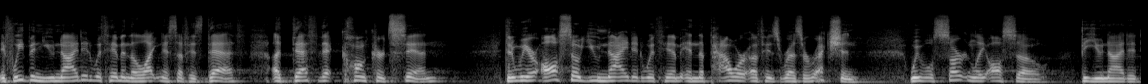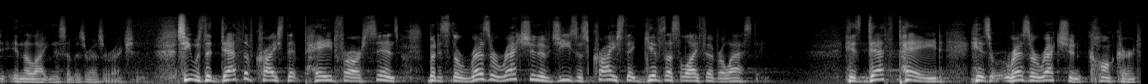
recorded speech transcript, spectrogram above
If we've been united with him in the likeness of his death, a death that conquered sin, then we are also united with him in the power of his resurrection. We will certainly also be united in the likeness of his resurrection. See, it was the death of Christ that paid for our sins, but it's the resurrection of Jesus Christ that gives us life everlasting. His death paid, his resurrection conquered.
